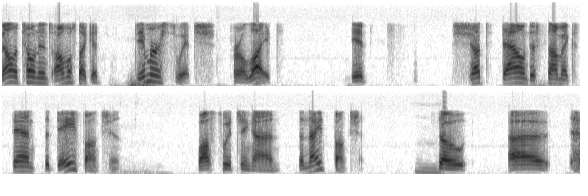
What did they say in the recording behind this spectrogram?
melatonin is almost like a dimmer switch for a light. It shuts down to some extent the day function while switching on the night function. Mm. So, uh,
